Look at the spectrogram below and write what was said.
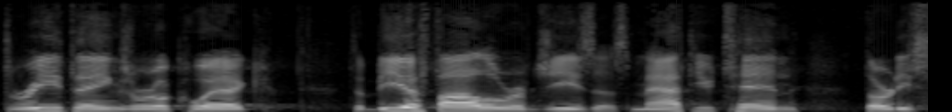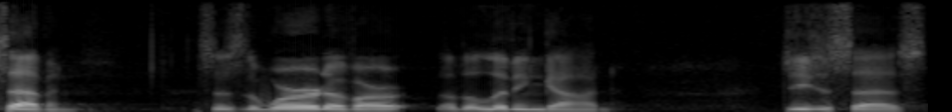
Three things real quick. To be a follower of Jesus, Matthew 10 37. This is the word of, our, of the living God. Jesus says,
